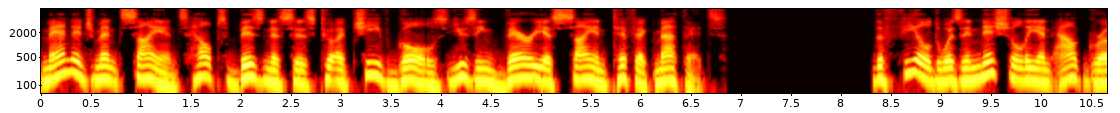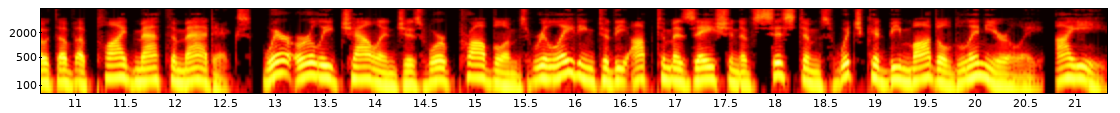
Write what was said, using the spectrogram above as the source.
Management science helps businesses to achieve goals using various scientific methods. The field was initially an outgrowth of applied mathematics, where early challenges were problems relating to the optimization of systems which could be modeled linearly, i.e.,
